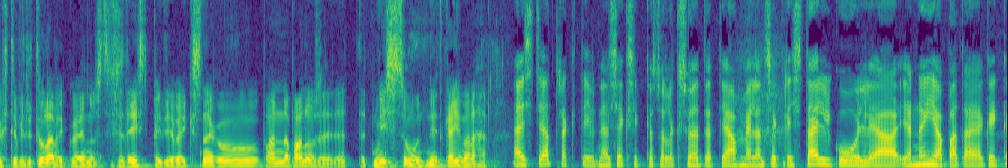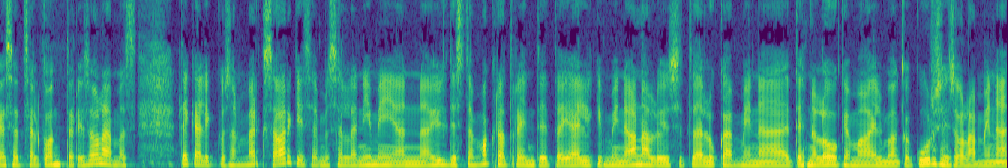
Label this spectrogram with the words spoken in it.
ühtepidi tulevikuennustus ja teistpidi võiks nagu panna panuseid, et, et mis suund nüüd käima läheb? hästi atraktiivne ja seksikas oleks öelda, et jaa, meil on see kristallkuul ja, ja nõiapada ja kõik asjad seal kontoris olemas, tegelikkus on märksa argisem ja selle nimi on üldiste makrotrendide jälgimine, analüüside lugemine, tehnoloogiamaailmaga kursis olemine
